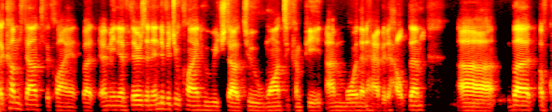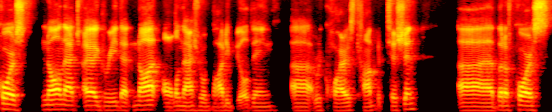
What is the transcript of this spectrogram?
it comes down to the client. But I mean, if there's an individual client who reached out to want to compete, I'm more than happy to help them. Uh, but of course, not nat- I agree that not all natural bodybuilding uh, requires competition. Uh, but of course,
